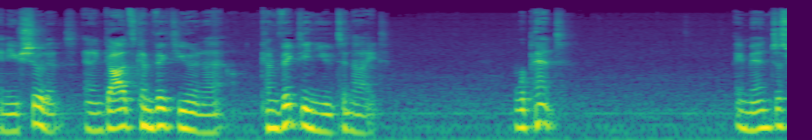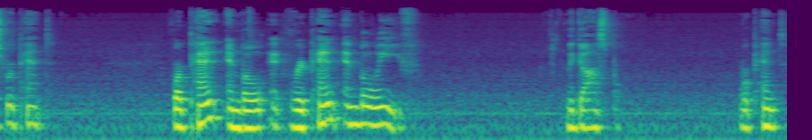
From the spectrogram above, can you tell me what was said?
and you shouldn't, and God's convicting you tonight, convicting you tonight. Repent. Amen. Just repent. Repent and be- repent and believe the gospel. Repent.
